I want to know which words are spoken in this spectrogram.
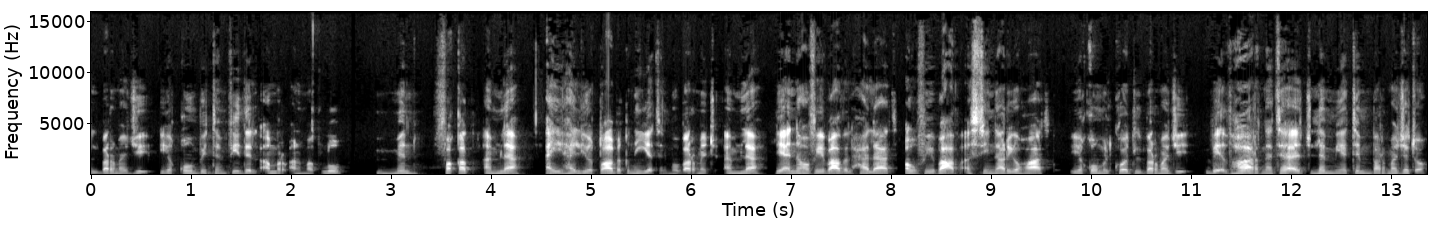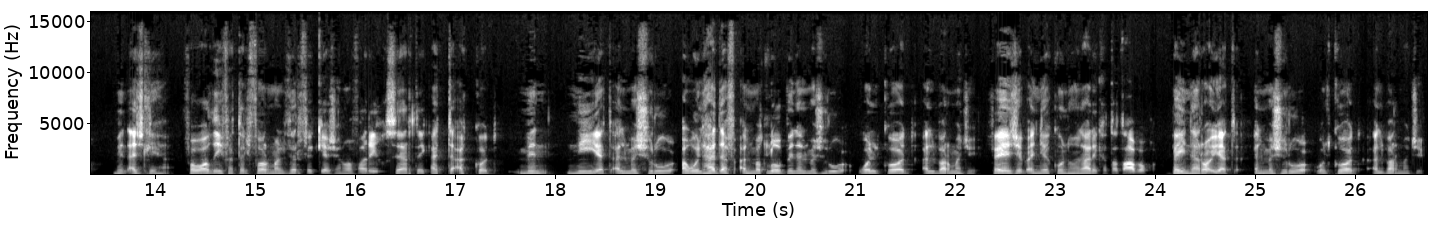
البرمجي يقوم بتنفيذ الأمر المطلوب منه فقط أم لا. أي هل يطابق نية المبرمج أم لا لأنه في بعض الحالات أو في بعض السيناريوهات يقوم الكود البرمجي بإظهار نتائج لم يتم برمجته. من أجلها. فوظيفة ال formal verification وفريق سيرتك التأكد من نية المشروع أو الهدف المطلوب من المشروع والكود البرمجي. فيجب أن يكون هنالك تطابق بين رؤية المشروع والكود البرمجي.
